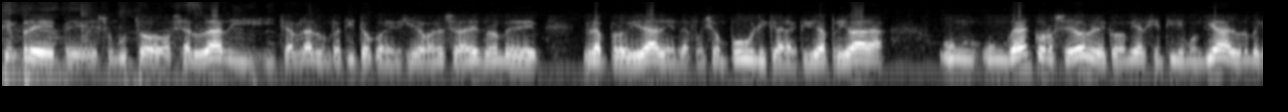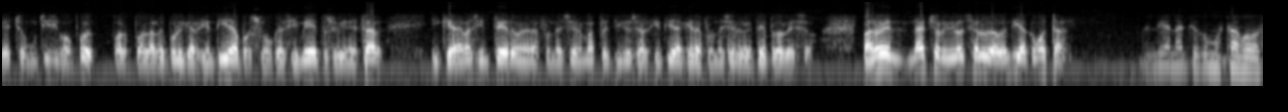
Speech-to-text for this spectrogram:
siempre eh, es un gusto saludar y, charlar un ratito con el ingeniero Manuel Solanet, un hombre de, una probidad en la función pública, en la actividad privada, un, gran conocedor de la economía argentina y mundial, un hombre que ha hecho muchísimo por, por, la República Argentina, por su crecimiento, su bienestar, y que además integra una de las fundaciones más prestigiosas de Argentina, que es la Fundación Libertad y Progreso. Manuel, Nacho Riverol saluda, buen día, ¿cómo estás? Buen día Nacho, ¿cómo estás vos?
